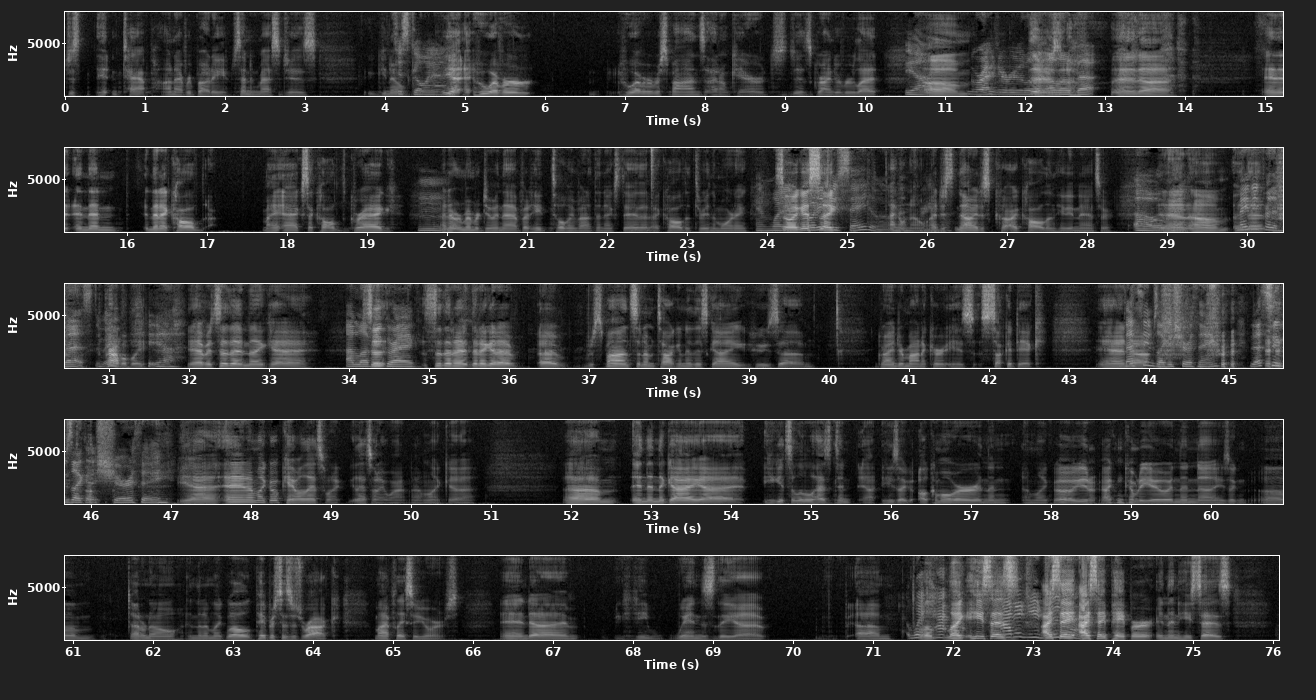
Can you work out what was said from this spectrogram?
just hitting tap on everybody, sending messages, you know, Just going at it. yeah, whoever whoever responds, I don't care. It's, it's Grindr roulette. Yeah. Um, Grindr roulette. I love that. and uh and and then and then I called my ex. I called Greg. Mm. I don't remember doing that, but he told me about it the next day that I called at three in the morning. And what, So I guess, what did like, you say to him? I don't know. I just no. I just I called and he didn't answer. Oh, okay. And um and Maybe for the best. Probably. Yeah. yeah. But so then like uh I love So- you, Greg. so then I then I get a, a response and I'm talking to this guy whose um, Grindr moniker is suck a dick. And That uh, seems like a sure thing. That seems like a sure thing. Yeah, and I'm like, okay, well, that's what that's what I want. I'm like, uh, um, and then the guy, uh, he gets a little hesitant. Uh, He's like, I'll come over, and then I'm like, oh, you, know, I can come to you, and then uh, he's like, um, I don't know, and then I'm like, well, paper scissors rock, my place or yours, and uh, he wins the. Uh, um, Wait, well, like he says, how did you I say that? I say paper, and then he says,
